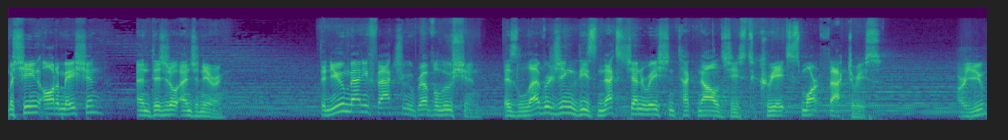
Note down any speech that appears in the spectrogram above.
machine automation, and digital engineering. The new manufacturing revolution is leveraging these next generation technologies to create smart factories. Are you?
